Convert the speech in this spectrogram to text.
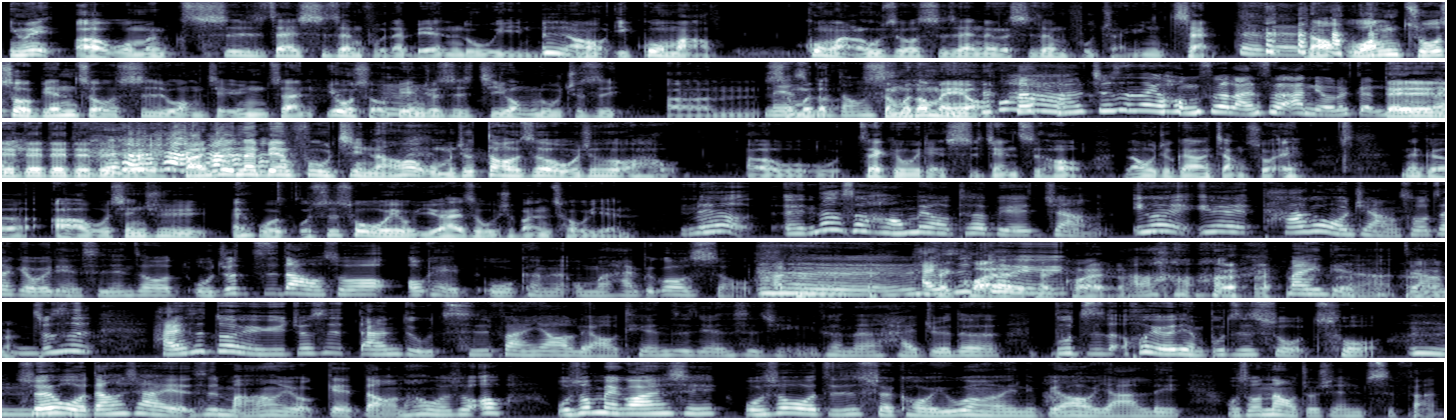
因为呃，我们是在市政府那边录音，嗯然后一过马过马路之后是在那个市政府转运站。对对然后往左手边走是往捷运站，右手边就是基隆路，就是嗯、什么都什么东西什么都没有。哇，就是那个红色蓝色按钮的梗图，对对哎对对对对对对，反正就那边附近。然后我们就到了之后，我就说啊，呃，我我再给我一点时间之后，然后我就跟他讲说，哎、那个啊，我先去，哎、我我是说我有约还是我去帮你抽烟？没有，哎、那时候好像没有特别讲，因为因为他跟我讲说再给我一点时间之后，我就知道说，OK，我可能我们还不够熟，他可能嗯。还是太快了对于太快了。好好好慢一点啊，这样 就是还是对于就是单独吃饭要聊天这件事情，可能还觉得不知道，会有点不知所措，嗯。所以我当下也是马上有 get 到，然后我说哦，我说没关系，我说我只是随口一问而已，你不要有压力，我说那我就先去吃饭，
